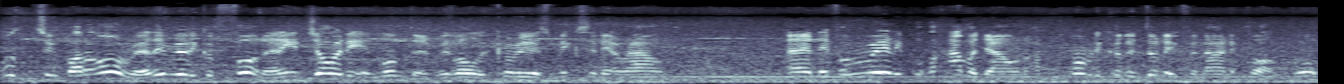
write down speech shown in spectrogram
wasn't too bad at all, really. Really good fun, and I enjoyed it in London with all the couriers mixing it around. And if I really put the hammer down, I probably could have done it for nine o'clock, but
